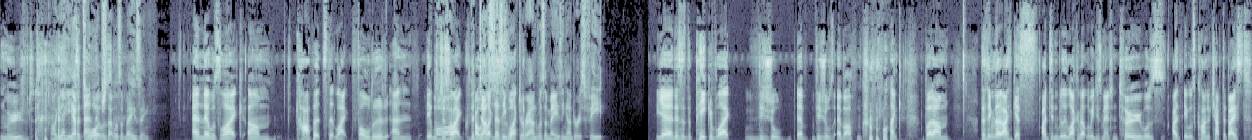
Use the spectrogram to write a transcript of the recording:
moved. Oh yeah, he had a torch. was- That was amazing. and there was like um carpets that like folded, and it was just Oh, like the I was dust like, as he like walked the around was amazing under his feet. yeah, this is the peak of like visual ev- visuals ever. like, but um, the thing that I guess I didn't really like about Luigi's Mansion Two was I, it was kind of chapter based.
